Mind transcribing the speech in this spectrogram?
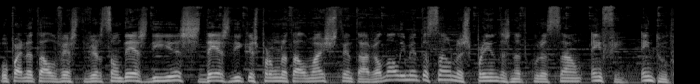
O Pai Natal Veste Verde são 10 dias, 10 dicas para um Natal mais sustentável na alimentação, nas prendas, na decoração, enfim, em tudo.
